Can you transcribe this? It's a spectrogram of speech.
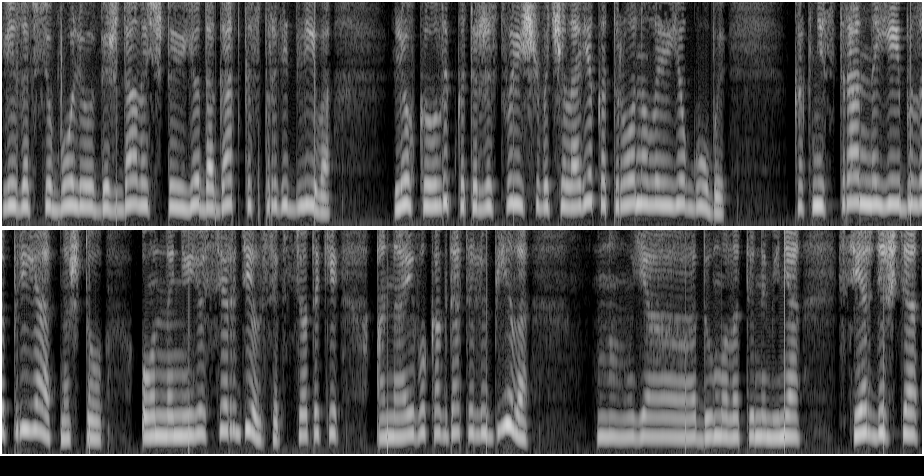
Лиза все более убеждалась, что ее догадка справедлива. Легкая улыбка торжествующего человека тронула ее губы. Как ни странно, ей было приятно, что он на нее сердился. Все-таки она его когда-то любила. «Ну, я думала, ты на меня сердишься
